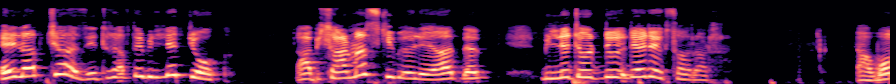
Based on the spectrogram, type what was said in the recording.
E ne yapacağız? Etrafta millet yok. Ya bir sarmaz ki böyle ya. Ben millet öldürerek sarar. Ya. Bu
